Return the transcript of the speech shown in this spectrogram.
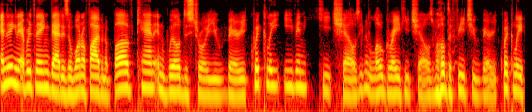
anything and everything that is a 105 and above can and will destroy you very quickly. Even heat shells, even low grade heat shells, will defeat you very quickly,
